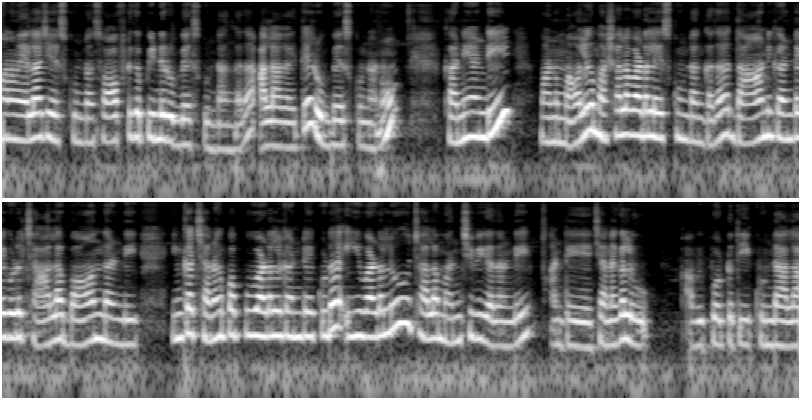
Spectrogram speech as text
మనం ఎలా చేసుకుంటాం? సాఫ్ట్గా పిండి రుబ్బేసుకుంటాం కదా అలాగైతే రుబ్బేసుకున్నాను. కానీ అండి మనం మామూలుగా మసాలా వడలు వేసుకుంటాం కదా దానికంటే కూడా చాలా బాగుందండి. ఇంకా శనగపప్పు వడల కంటే కూడా ఈ వడలు చాలా మంచివి కదండి. అంటే శనగలు అవి పొట్టు తీయకుండా అలా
